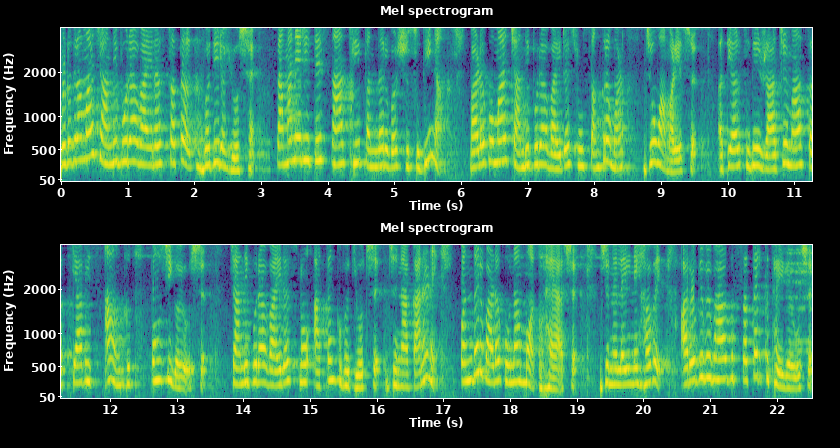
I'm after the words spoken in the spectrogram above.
વડોદરામાં ચાંદીપુરા વાયરસ સતત વધી રહ્યો છે. સામાન્ય રીતે સાતથી પંદર વર્ષ સુધીના બાળકોમાં ચાંદીપુરા વાયરસનું સંક્રમણ જોવા મળે છે. અત્યાર સુધી રાજ્યમાં સત્યાવીસ આંક પહોંચી ગયો છે. ચાંદીપુરા વાયરસનો આતંક વધ્યો છે, જેના કારણે પંદર બાળકોના મોત થયા છે. જેને લઈને હવે આરોગ્ય વિભાગ સતર્ક થઈ ગયું છે.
